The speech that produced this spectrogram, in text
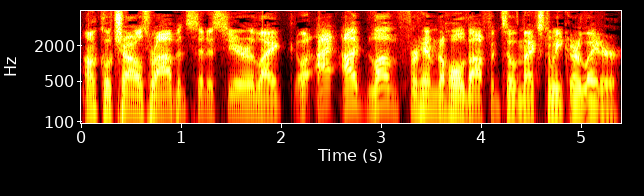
Uncle Charles Robinson is here. Like, I, I'd love for him to hold off until next week or later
